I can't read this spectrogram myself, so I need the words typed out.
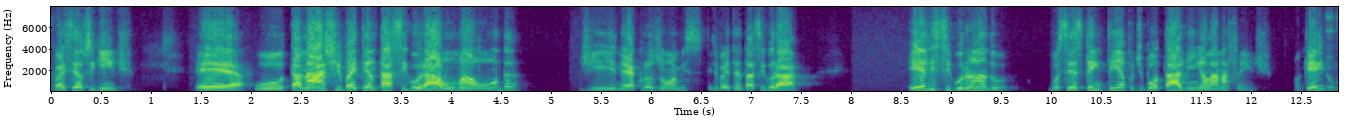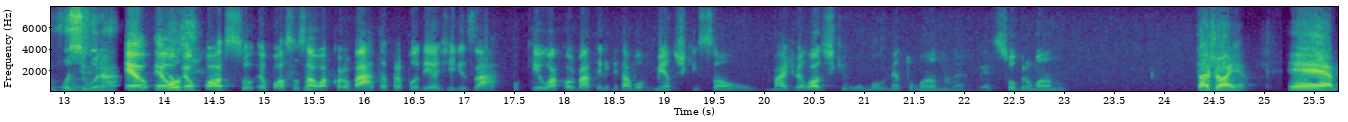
vai ser o seguinte: é, o Tanashi vai tentar segurar uma onda de necrosomes, ele vai tentar segurar. Ele segurando, vocês têm tempo de botar a linha lá na frente, ok? Eu vou segurar. Eu, eu, então, eu posso, eu posso usar hum. o acrobata para poder agilizar, porque o acrobata ele me dá movimentos que são mais velozes que um movimento humano, né? É sobre-humano. Tá joia. É,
